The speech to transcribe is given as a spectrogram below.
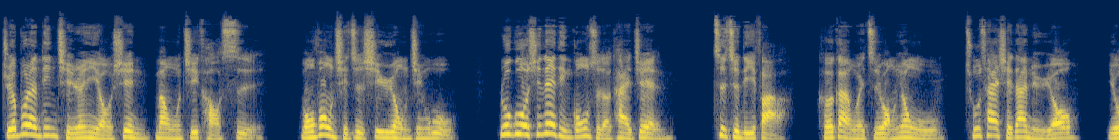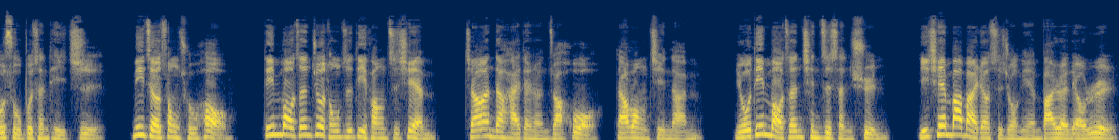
绝不能听其人有信，漫无稽考试，蒙奉其制，系御用金物。如果西内廷公使的太监自知礼法，可敢为之王用武？出差携带女优，有属不成体制。密折送出后，丁宝桢就通知地方知县，将安德海等人抓获，押往济南，由丁宝桢亲自审讯。一千八百六十九年八月六日。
